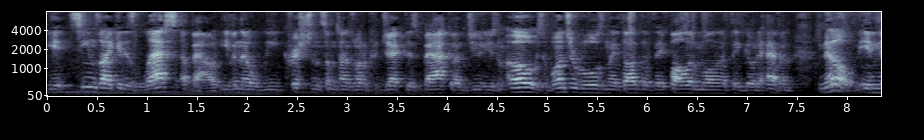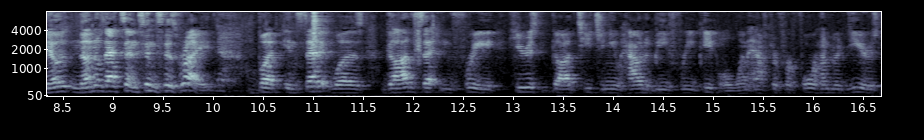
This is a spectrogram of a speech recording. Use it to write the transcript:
It seems like it is less about, even though we Christians sometimes want to project this back on Judaism, oh, it was a bunch of rules and they thought that if they followed them well enough they'd go to heaven. No, in no none of that sentence is right. But instead it was God set you free. Here's God teaching you how to be free people. When after for 400 years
